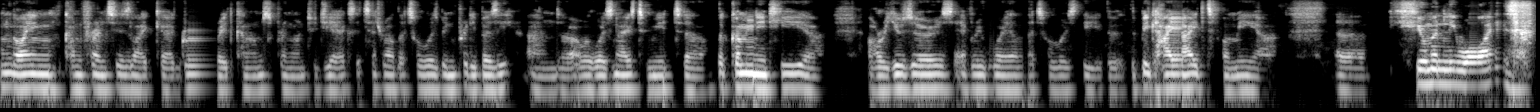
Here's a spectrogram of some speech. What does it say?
ongoing conferences like uh, GR8Conf, Spring One 2GX, etc. That's always been pretty busy, and uh, always nice to meet uh, the community, uh, our users everywhere. That's always the, the, the big highlight for me, uh, uh, humanly wise.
